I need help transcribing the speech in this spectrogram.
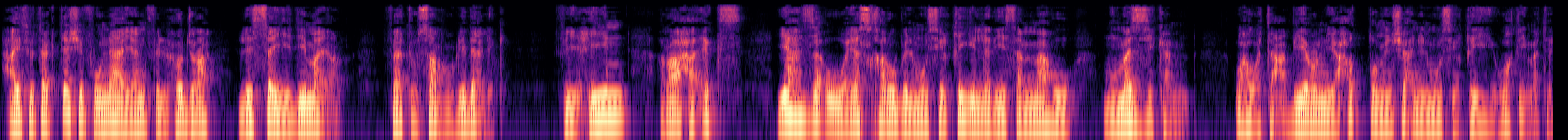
حيث تكتشف نايا في الحجرة للسيد ماير فتسر لذلك. في حين راح إكس يهزأ ويسخر بالموسيقي الذي سماه ممزكا وهو تعبير يحط من شأن الموسيقي وقيمته.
